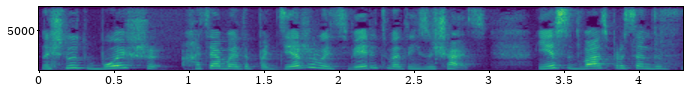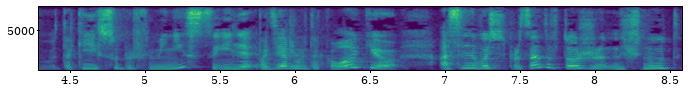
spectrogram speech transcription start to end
начнут больше хотя бы это поддерживать, верить в это, изучать. Если 20% такие суперфеминисты или поддерживают экологию, остальные 80% тоже начнут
